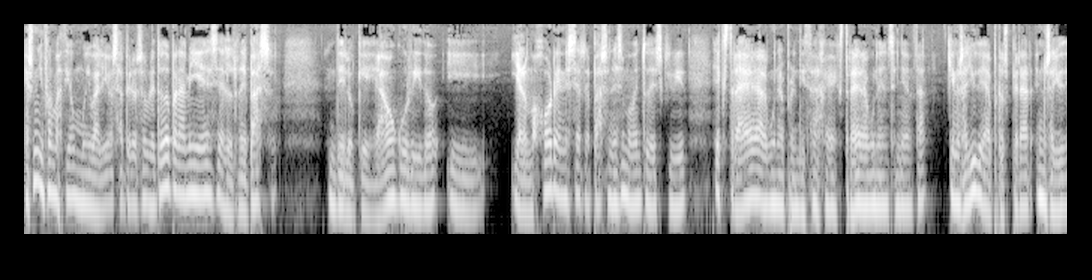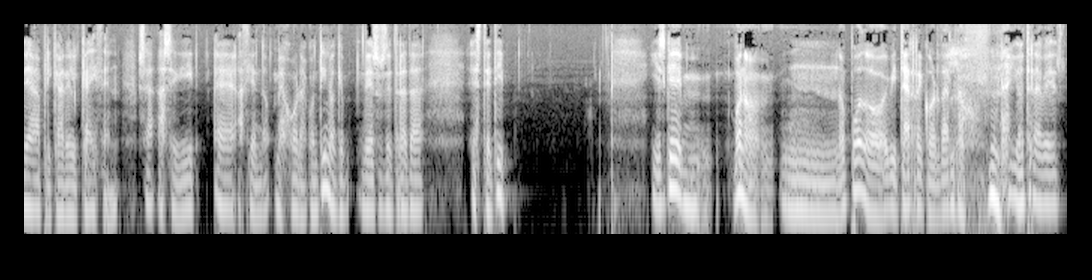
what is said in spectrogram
es una información muy valiosa pero sobre todo para mí es el repaso de lo que ha ocurrido y, y a lo mejor en ese repaso en ese momento de escribir extraer algún aprendizaje extraer alguna enseñanza que nos ayude a prosperar nos ayude a aplicar el Kaizen, o sea, a seguir eh, haciendo mejora continua, que de eso se trata este tip. Y es que, mm, bueno, mm, no puedo evitar recordarlo una y otra vez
